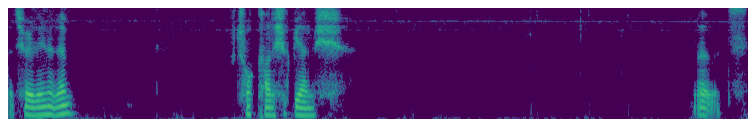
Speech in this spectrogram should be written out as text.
Evet şöyle inelim. Çok karışık bir yermiş. Evet.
